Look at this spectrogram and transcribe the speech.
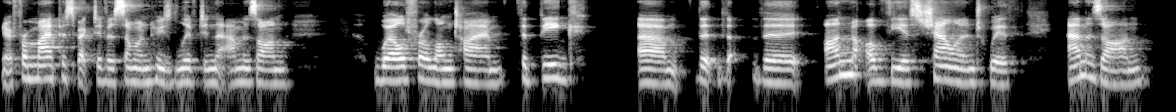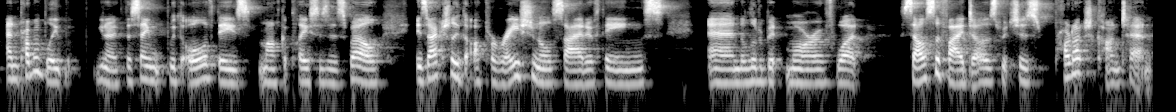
you know, from my perspective as someone who's lived in the Amazon world for a long time, the big, um, the, the the unobvious challenge with Amazon, and probably you know the same with all of these marketplaces as well, is actually the operational side of things, and a little bit more of what Salsify does, which is product content.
